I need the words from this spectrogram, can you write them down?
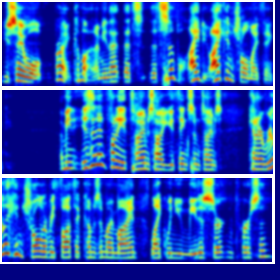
You say, well, Brian, come on. I mean, that, that's, that's simple. I do. I control my thinking. I mean, isn't it funny at times how you think sometimes, can I really control every thought that comes in my mind? Like when you meet a certain person?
